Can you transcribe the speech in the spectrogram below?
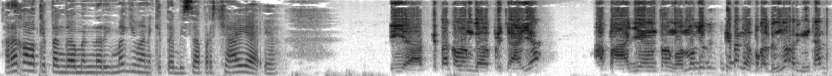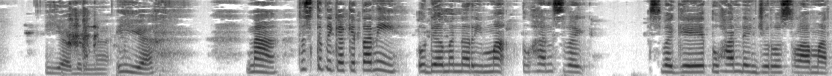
karena kalau kita nggak menerima gimana kita bisa percaya ya? Iya kita kalau nggak percaya apa aja yang Tuhan ngomong juga kita nggak bakal dengar ini kan? Iya benar. Iya. Nah terus ketika kita nih udah menerima Tuhan sebagai sebagai Tuhan dan Juru Selamat.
